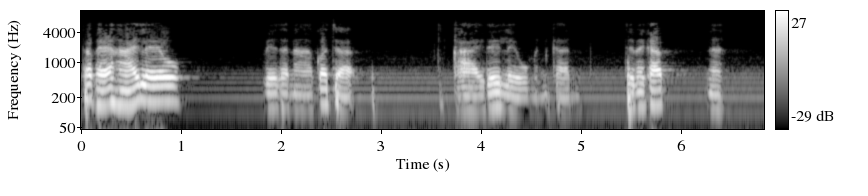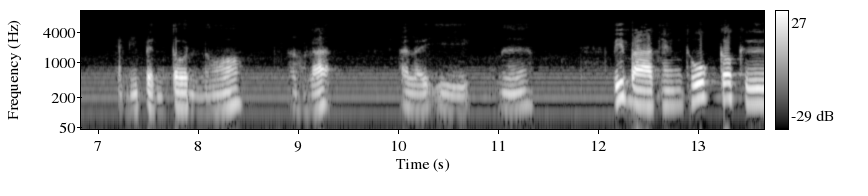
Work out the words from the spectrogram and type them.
ถ้าแผลหายเร็ว เวทนาก็จะคลายได้เร็วเหมือนกัน ใช่ไหมครับนะอย่างนี้เป็นต้นเนาะเอาละอะไรอีกนะวิบากแห่งทุกข์ก็คือ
